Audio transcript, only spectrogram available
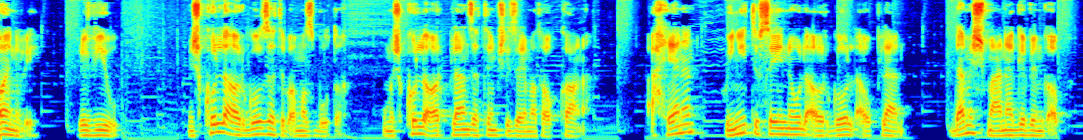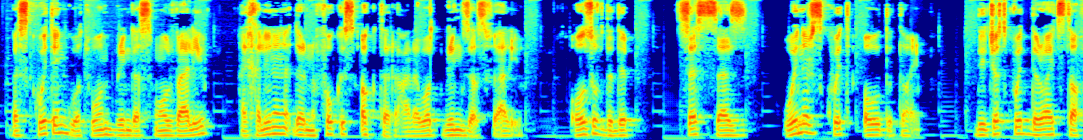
Finally review مش كل our goals هتبقى مظبوطة ومش كل our plans هتمشي زي ما توقعنا أحيانا we need to say no لأور goal أو plan ده مش معناه giving up بس quitting what won't bring us more value هيخلينا نقدر نفوكس أكتر على what brings us value also of the dip Seth says winners quit all the time they just quit the right stuff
